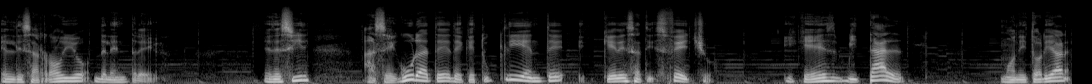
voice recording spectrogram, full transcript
el desarrollo de la entrega. Es decir, asegúrate de que tu cliente quede satisfecho y que es vital monitorear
